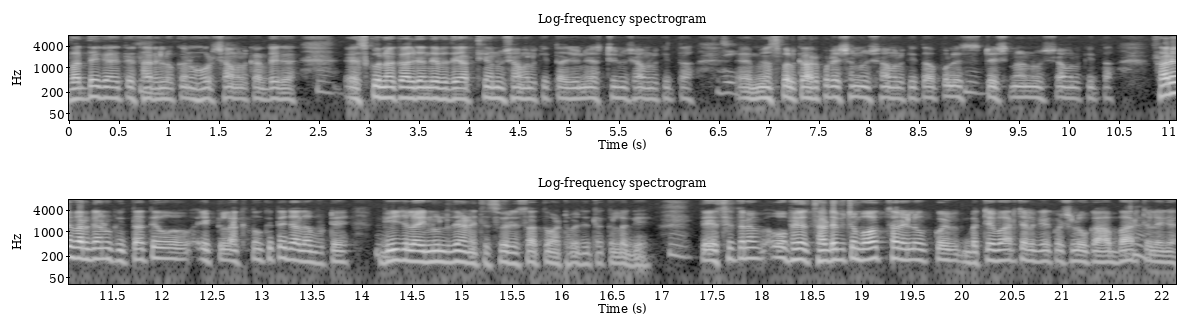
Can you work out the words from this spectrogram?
ਵੱਧਦੇ ਗਏ ਤੇ ਸਾਰੇ ਲੋਕਾਂ ਨੂੰ ਹੋਰ ਸ਼ਾਮਲ ਕਰਦੇ ਗਏ। ਸਕੂਲਾਂ ਕਾਲਜਾਂ ਦੇ ਵਿਦਿਆਰਥੀਆਂ ਨੂੰ ਸ਼ਾਮਲ ਕੀਤਾ ਯੂਨੀਵਰਸਿਟੀ ਨੂੰ ਸ਼ਾਮਲ ਕੀਤਾ ਮਿਊਨਿਸਪਲ ਕਾਰਪੋਰੇਸ਼ਨ ਨੂੰ ਸ਼ਾਮਲ ਕੀਤਾ ਪੁਲਿਸ ਸਟੇਸ਼ਨਾਂ ਨੂੰ ਸ਼ਾਮਲ ਕੀਤਾ। ਸਾਰੇ ਵਰਗਾਂ ਨੂੰ ਕੀਤਾ ਤੇ ਉਹ 1 ਲੱਖ ਤੋਂ ਕਿਤੇ ਜ਼ਿਆਦਾ ਬੂਟੇ 20 ਜੁਲਾਈ ਨੂੰ ਲੁਧਿਆਣੇ 'ਚ ਸਵੇਰੇ 7 ਤੋਂ 8 ਵਜੇ ਤੱਕ ਲੱਗੇ। ਤੇ ਇਸੇ ਤਰ੍ਹਾਂ ਉਹ ਫਿਰ ਸਾਡੇ ਵਿੱਚੋਂ ਬਹੁਤ ਸਾਰੇ ਲੋਕ ਕੋਈ ਬੱਚੇ ਬਾਹਰ ਚਲੇ ਗਏ ਕੁਝ ਲੋਕ ਆਪ ਬਾਹਰ ਚਲੇ ਗਏ।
